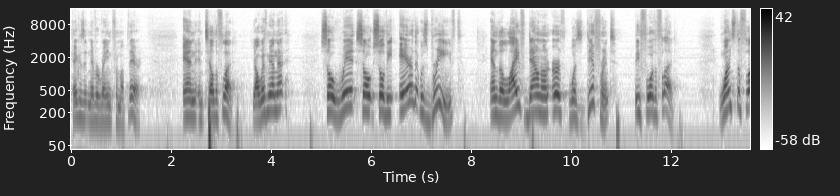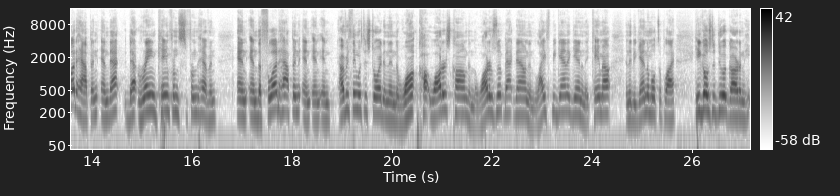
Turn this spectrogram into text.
Okay, because it never rained from up there. And until the flood. Y'all with me on that? So when so so the air that was breathed and the life down on earth was different before the flood. Once the flood happened and that, that rain came from, from heaven, and, and the flood happened and, and, and everything was destroyed and then the waters calmed and the waters went back down and life began again and they came out and they began to multiply. He goes to do a garden. He,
